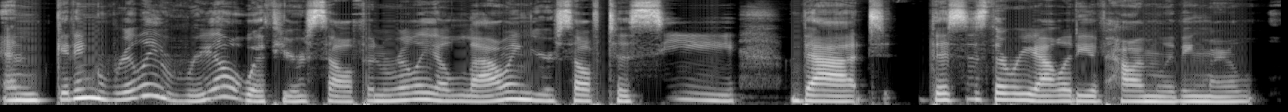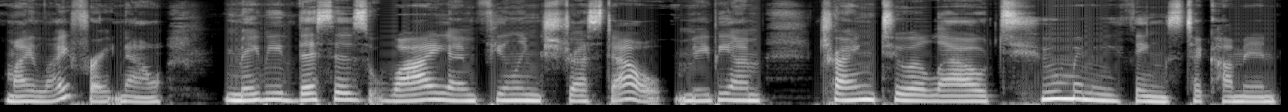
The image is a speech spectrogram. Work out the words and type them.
And getting really real with yourself and really allowing yourself to see that this is the reality of how I'm living my my life right now Maybe this is why I'm feeling stressed out. Maybe I'm trying to allow too many things to come in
